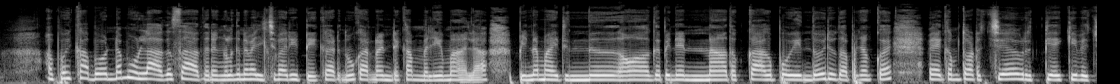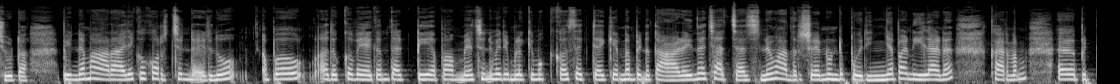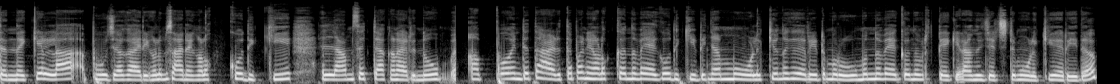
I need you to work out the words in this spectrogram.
അപ്പോൾ ഈ കബോണിന്റെ മുകളിൽ ആകെ സാധനങ്ങൾ ഇങ്ങനെ വലിച്ചു വാരി ഇട്ടേക്കായിരുന്നു. കാരണം എന്റെ കമ്മലി മാല പിന്നെ മരുന്ന് ആകെ പിന്നെ എണ്ണ അതൊക്കെ ആകെ പോയി. എന്തോ ഒരു ഇത്. അപ്പോൾ ഞങ്ങൾക്ക് വേഗം തുടച്ച് വൃത്തിയാക്കി വെച്ചു കേട്ടോ പിന്നെ മാറാലിയൊക്കെ കുറച്ചുണ്ടായിരുന്നു. അപ്പോൾ അതൊക്കെ വേഗം തട്ടി. അപ്പോൾ അമ്മയച്ഛനും വരുമ്പോഴേക്കും ഒക്കെ സെറ്റാക്കി ഇടണം. പിന്നെ താഴെ നിന്ന് വെച്ചാൽ അച്ചാച്ചനും ആദർശനും ഉണ്ട്. പൊരിഞ്ഞ പണിയിലാണ്. കാരണം പിറ്റന്നേക്കുള്ള പൂജാ കാര്യങ്ങളും സാധനങ്ങളൊക്കെ ഒതുക്കി എല്ലാം സെറ്റാക്കണമായിരുന്നു അപ്പോൾ എന്റെ താഴത്തെ പണികളൊക്കെ ഒന്ന് വേഗം ഒതുക്കിയിട്ട് ഞാൻ മോളിക്കൊന്ന് കയറിയിട്ട് റൂമൊന്ന് വേഗം ഒന്ന് വൃത്തിയാക്കിയിടാമെന്ന് വിചാരിച്ചിട്ട് മുകളിലേക്ക് കയറിയത്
